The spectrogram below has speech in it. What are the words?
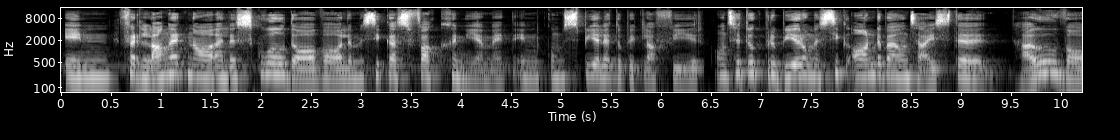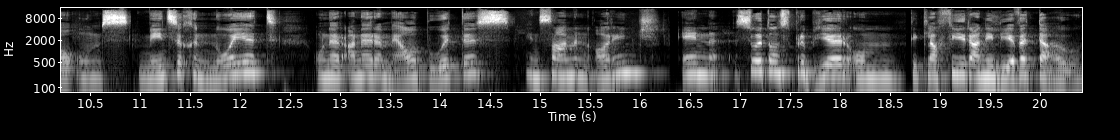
en verlang het na hulle skooldae waar hulle musiek as vak geneem het en kom speel dit op die klavier. Ons het ook probeer om musiekaande by ons huis te hou waar ons mense genooi het onder andere Mel Botes en Simon Orange en so het ons probeer om die klavier aan die lewe te hou.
